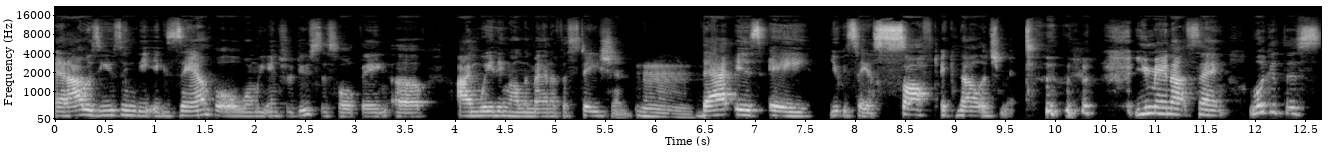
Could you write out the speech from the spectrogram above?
And I was using the example when we introduced this whole thing of I'm waiting on the manifestation Mm. that is a you could say a soft acknowledgement you may not say look at this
